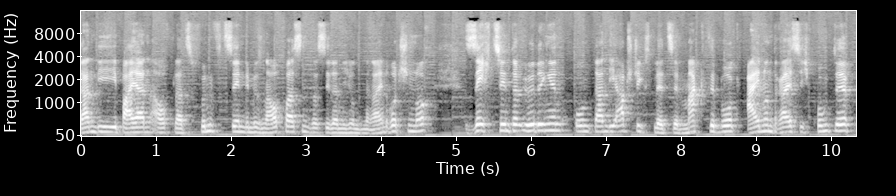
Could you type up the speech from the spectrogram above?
Dann die Bayern auf Platz 15. Die müssen aufpassen, dass sie da nicht unten reinrutschen noch. 16. Uerdingen und dann die Abstiegsplätze. Magdeburg 31 Punkte,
